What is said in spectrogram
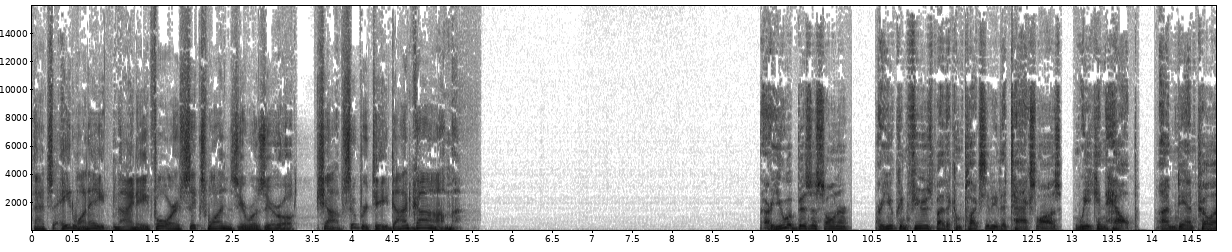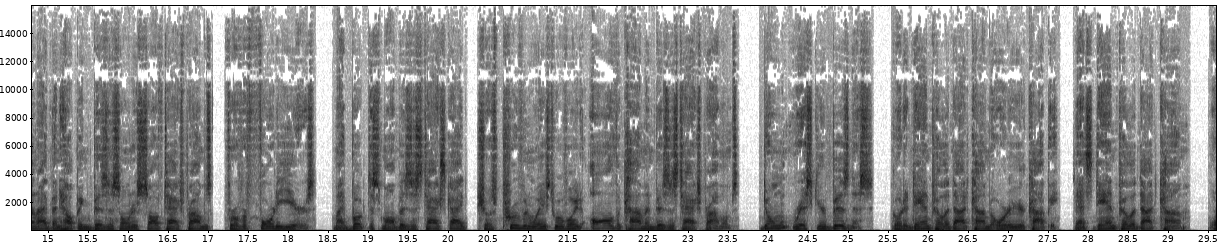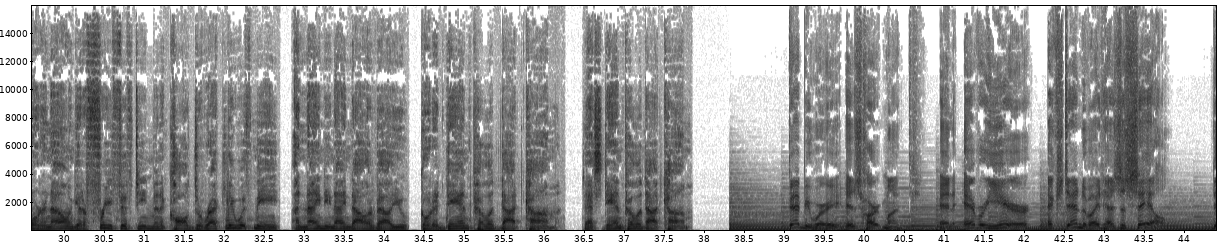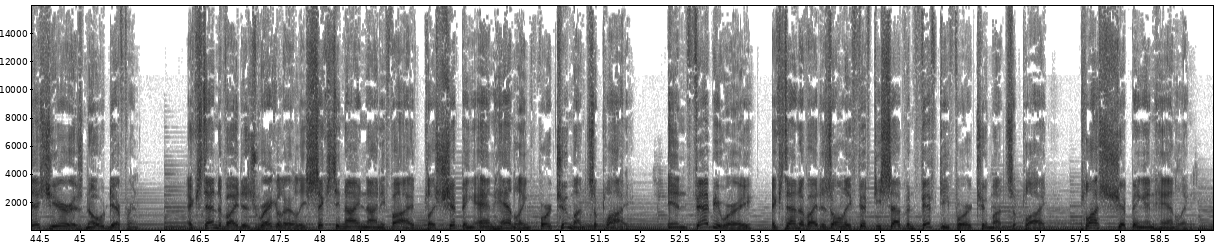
That's 818-984-6100. ShopSuperTea.com. Are you a business owner? Are you confused by the complexity of the tax laws? We can help. I'm Dan Pilla and I've been helping business owners solve tax problems for over 40 years. My book, The Small Business Tax Guide, shows proven ways to avoid all the common business tax problems. Don't risk your business. Go to danpilla.com to order your copy. That's danpilla.com. Order now and get a free 15 minute call directly with me, a $99 value. Go to danpilla.com. That's danpilla.com. February is Heart Month, and every year, Extendovite has a sale. This year is no different. Extendovite is regularly $69.95 plus shipping and handling for a two month supply. In February, Extendovite is only $57.50 for a two month supply plus shipping and handling.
